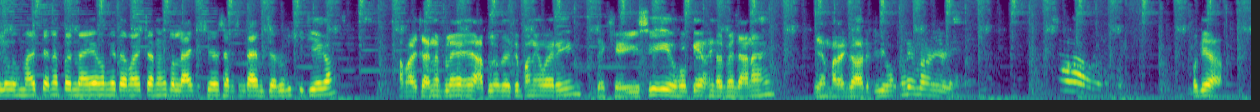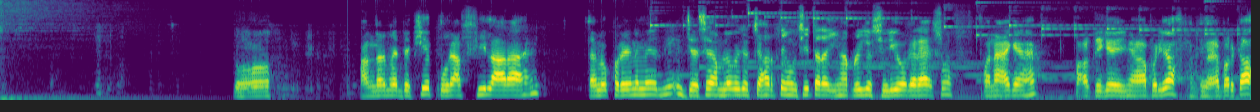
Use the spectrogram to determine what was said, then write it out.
लोग हमारे चैनल पर नए होंगे तो हमारे चैनल को लाइक शेयर सब्सक्राइब ज़रूर कीजिएगा। हमारे चैनल पर आप लोग ऐसे बने हुए रहिए। देखिए, इसी होके अंदर में जाना है। ये हमारा गाड़ी हो गया। तो अंदर में देखिए पूरा फील आ रहा है। एलोप्लेन में भी जैसे हम लोग जो चढ़ते हैं उसी तरह यहाँ पर जो सीढ़ी वगैरह है सो बनाया गया है। और देखिए यहाँ पर यह ड्राइवर का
